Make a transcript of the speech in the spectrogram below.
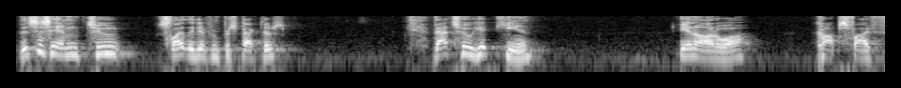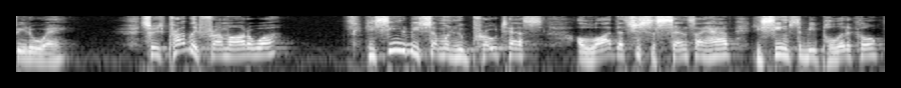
This is him, two slightly different perspectives. That's who hit Keean in Ottawa, cops five feet away. So he's probably from Ottawa. He seemed to be someone who protests a lot. That's just a sense I have. He seems to be political.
